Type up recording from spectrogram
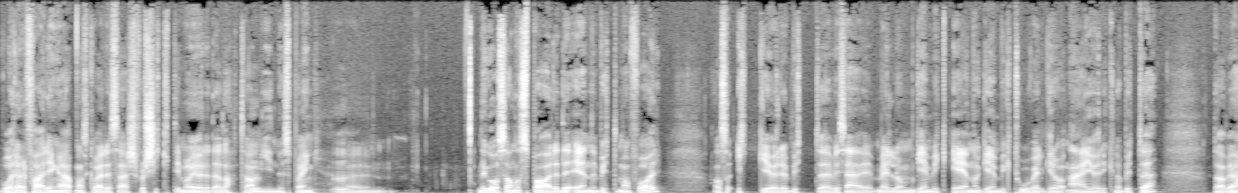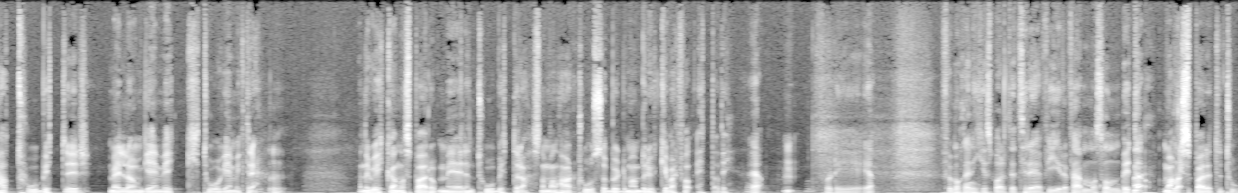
Vår erfaring er at man skal være særs forsiktig med å gjøre det, da. Ta Mm. minuspoeng. Mm. Det går også an å spare det ene byttet man får. Altså ikke gjøre bytte hvis jeg mellom Gameweek 1 og Gameweek 2 velger å Nei, jeg gjør ikke noe bytte. Da vil jeg ha to bytter mellom Gameweek 2 og Gameweek 3. Mm. Men det går ikke an å spare opp mer enn to bytter. da Så når man har to, så burde man bruke i hvert fall ett av de. Fordi, ja. For man kan ikke spare til tre, fire, fem og sånn bytte. Nei, maks bare til to.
